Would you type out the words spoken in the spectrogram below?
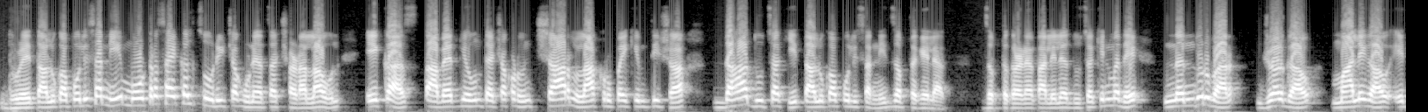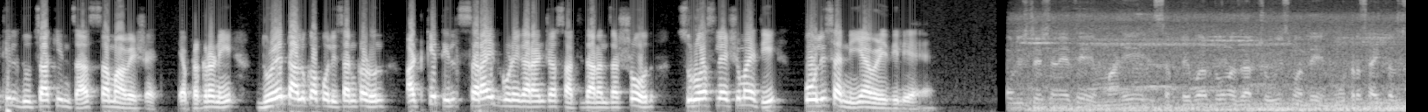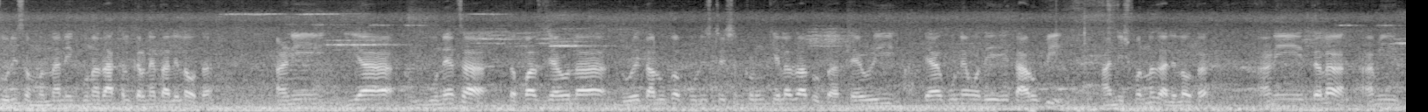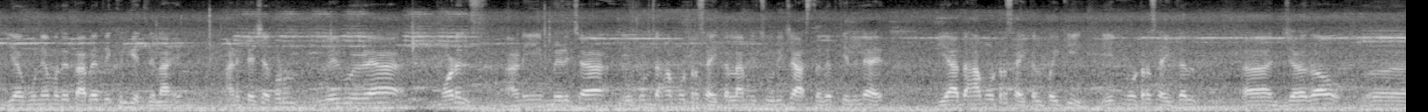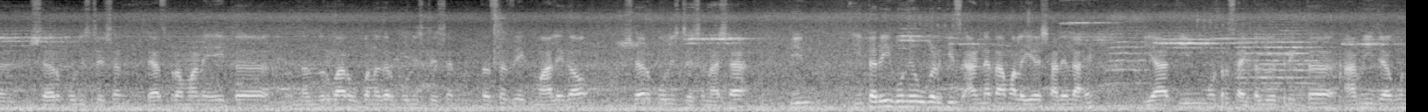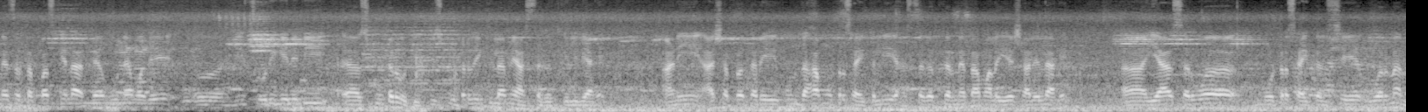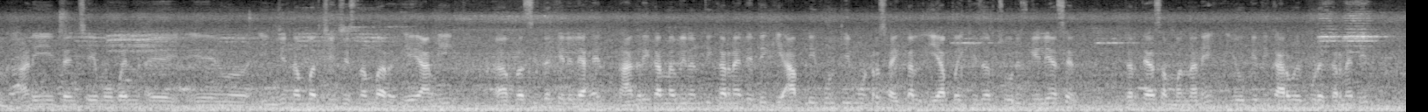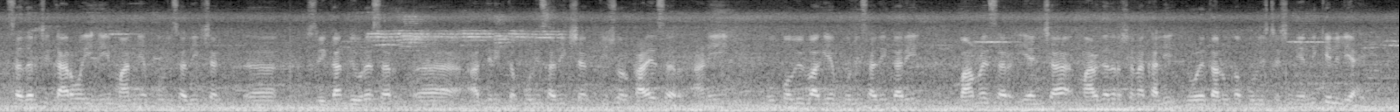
धुळे तालुका पोलिसांनी मोटरसायकल चोरीच्या गुन्ह्याचा छडा लावून एकास ताब्यात घेऊन त्याच्याकडून चार लाख रुपये किमतीच्या दहा दुचाकी तालुका पोलिसांनी जप्त केल्यात. जप्त करण्यात आलेल्या दुचाकींमध्ये नंदुरबार जळगाव मालेगाव येथील दुचाकींचा समावेश आहे. या प्रकरणी धुळे तालुका पोलिसांकडून अटकेतील सराईत गुन्हेगारांच्या साथीदारांचा शोध सुरू असल्याची माहिती पोलिसांनी यावेळी दिली आहे. पोलीस स्टेशन येथे माहे सप्टेंबर दोन हजार चोवीसमध्ये मोटरसायकल चोरी संबंधाने गुन्हा दाखल करण्यात आलेला होता. आणि या गुन्ह्याचा तपास ज्यावेळेला धुळे तालुका पोलीस स्टेशनकडून केला जात होता त्यावेळी त्या गुन्ह्यामध्ये एक आरोपी हा निष्पन्न झालेला होता. आणि त्याला आम्ही या गुन्ह्यामध्ये ताब्यात देखील घेतलेला आहे. आणि त्याच्याकडून वेगवेगळ्या मॉडेल्स आणि मेडच्या एकूण दहा मोटरसायकल आम्ही चोरीच्या हस्तगत केलेल्या आहेत. या दहा मोटरसायकलपैकी एक मोटरसायकल जळगाव शहर पोलीस स्टेशन त्याचप्रमाणे एक नंदुरबार उपनगर पोलीस स्टेशन तसंच एक मालेगाव शहर पोलीस स्टेशन अशा तीन इतरही गुन्हे उघडकीस आणण्यात आम्हाला यश आलेलं आहे. या तीन मोटरसायकल व्यतिरिक्त आम्ही ज्या गुन्ह्याचा तपास केला त्या गुन्ह्यामध्ये जी चोरी गेलेली स्कूटर होती ती स्कूटर देखील आम्ही हस्तगत केलेली आहे. आणि अशा प्रकारे एकूण दहा मोटरसायकली हस्तगत करण्यात आम्हाला यश आलेलं आहे. या सर्व मोटरसायकलचे वर्णन आणि त्यांचे mobile engine number changes number हे आम्ही प्रसिद्ध केलेले आहेत. नागरिकांना विनंती करण्यात येते की आपली कोणती मोटरसायकल यापैकी जर चोरीस गेली असेल तर त्या संबंधाने योग्य ती कारवाई पुढे करण्यात येईल. सदरची कारवाई ही मान्य पोलीस अधीक्षक श्रीकांत दिवरे सर अतिरिक्त पोलीस अधीक्षक किशोर काळे सर आणि उपविभागीय पोलीस अधिकारी बांबळे सर यांच्या मार्गदर्शनाखाली धुळे तालुका पोलीस स्टेशन यांनी केलेली आहे.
